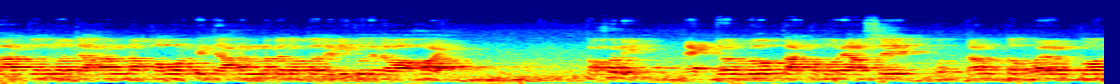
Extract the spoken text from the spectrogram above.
তার জন্য জাহান্নাম কবরকে জাহান্নামের মতো রেডি করে দেওয়া হয়, তখনই একজন লোক তার কবরে আসে, অত্যন্ত ভয়ঙ্কর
